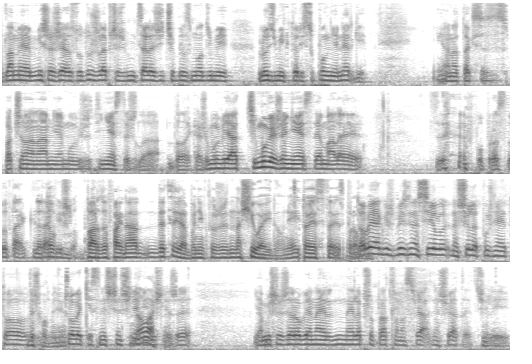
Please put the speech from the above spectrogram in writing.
Dla mnie myślę, że jest to dużo lepsze, żebym całe życie był z młodymi ludźmi, którzy są pełni energii. I ona tak się patrzyła na mnie i mówi, że ty nie jesteś dla, dla lekarza. Mówię, ja ci mówię, że nie jestem, ale po prostu tak, no tak to wyszło. bardzo fajna decyzja, bo niektórzy na siłę idą, nie? I to jest, to jest problem. Tobie jakbyś był na siłę, na siłę później, to Wyszłoby, człowiek jest nieszczęśliwy. No myślę, że ja myślę, że robię naj, najlepszą pracę na, świat, na świecie, czyli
